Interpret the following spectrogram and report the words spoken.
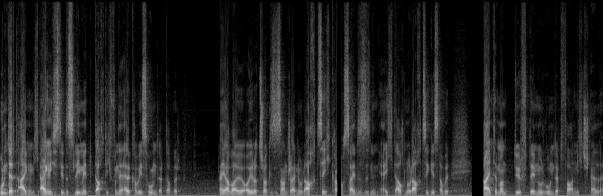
100 eigentlich. Eigentlich ist ja das Limit, dachte ich, von den LKWs 100, aber naja, bei Eurotruck ist es anscheinend nur 80. Kann auch sein, dass es in echt auch nur 80 ist, aber ich meinte, man dürfte nur 100 fahren, nicht schneller.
